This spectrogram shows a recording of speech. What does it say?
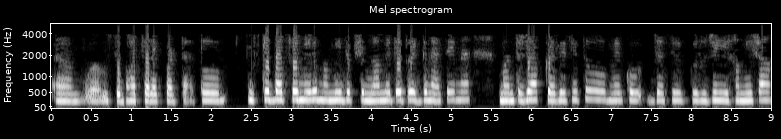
उससे बहुत फ़र्क पड़ता है। तो उसके बाद फिर मेरे मम्मी जब शिमला में थे तो एक दिन ऐसे ही मैं मंत्र जाप कर रही थी तो मेरे को जैसे गुरु जी हमेशा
